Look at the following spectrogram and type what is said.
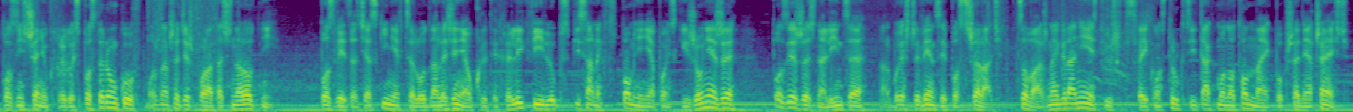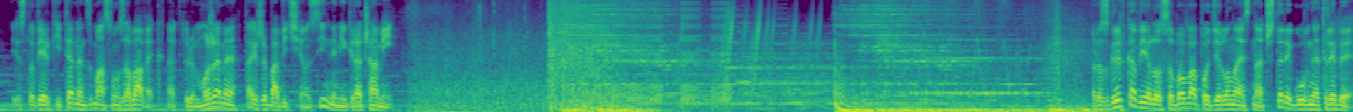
Po zniszczeniu któregoś z posterunków można przecież polatać na lotni, pozwiedzać jaskinie w celu odnalezienia ukrytych relikwii lub spisanych wspomnień japońskich żołnierzy, pozjeżdżać na lince albo jeszcze więcej postrzelać. Co ważne, gra nie jest już w swej konstrukcji tak monotonna jak poprzednia część. Jest to wielki teren z masą zabawek, na którym możemy także bawić się z innymi graczami. Rozgrywka wieloosobowa podzielona jest na cztery główne tryby.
